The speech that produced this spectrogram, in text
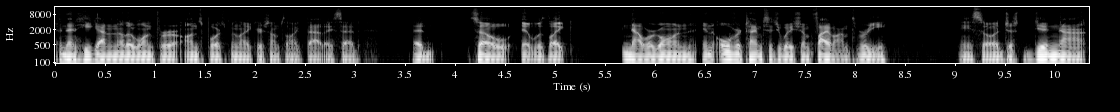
and then he got another one for unsportsmanlike or something like that. They said, and so it was like now we're going in overtime situation, five on three, and so it just did not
